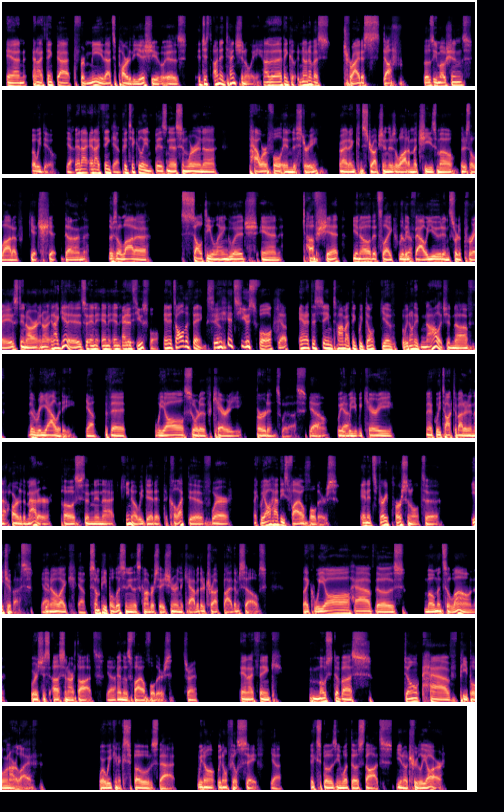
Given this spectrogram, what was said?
And and I think that for me, that's part of the issue is just unintentionally. I, I think none of us try to stuff those emotions, but we do. Yeah. And I and I think Yeah. particularly in business, and we're in a powerful industry, right? In construction, there's a lot of machismo. There's a lot of get shit done. There's a lot of salty language and tough shit, you know, mm-hmm. that's like really Sure. valued and sort of praised in our in our and I get it. It's and and and, And it's useful. and it's all the things. It's useful. Yep. And at the same time, I think we don't give we don't acknowledge enough the reality. Yeah. That we all sort of carry burdens with us. You Yeah. know? We Yeah. we we carry like we talked about it in that heart of the matter post and in that keynote we did at the collective where like we all have these file folders and it's very personal to each of us. Yeah. You know, like Yeah. some people listening to this conversation are in the cab of their truck by themselves. Like we all have those moments alone where it's just us and our thoughts Yeah. and those file folders. That's right. And I think most of us don't have people in our life where we can expose that. We don't we don't feel safe. Yeah. Exposing what those thoughts, you know, truly are.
